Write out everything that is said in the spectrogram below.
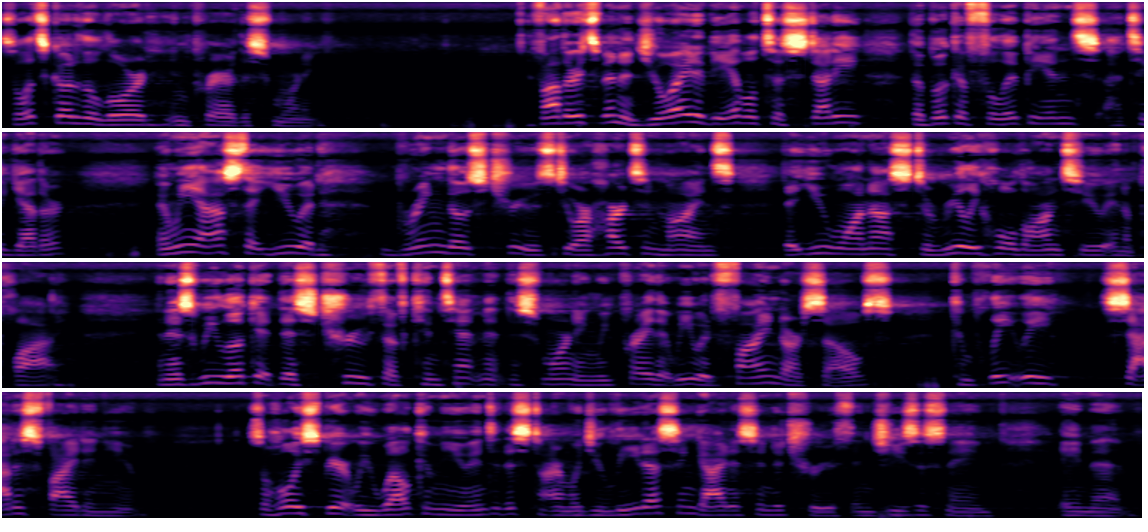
So let's go to the Lord in prayer this morning. Father, it's been a joy to be able to study the book of Philippians uh, together. And we ask that you would bring those truths to our hearts and minds that you want us to really hold on to and apply. And as we look at this truth of contentment this morning, we pray that we would find ourselves completely satisfied in you. So, Holy Spirit, we welcome you into this time. Would you lead us and guide us into truth? In Jesus' name, amen.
